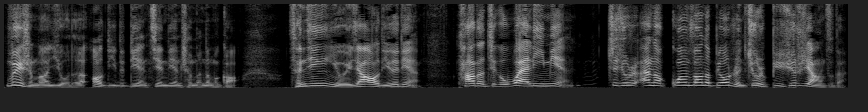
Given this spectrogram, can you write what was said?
为什么有的奥迪的店建店成本那么高？曾经有一家奥迪的店，它的这个外立面，这就是按照官方的标准，就是必须是这样子的。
